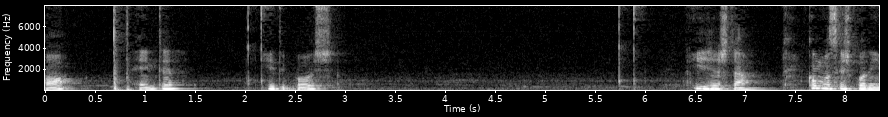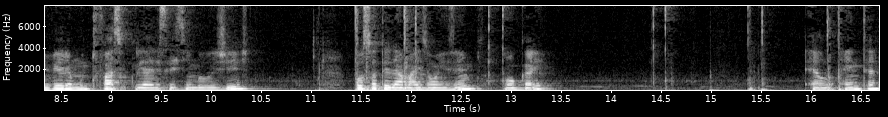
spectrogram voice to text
O, Enter e depois e já está. Como vocês podem ver, é muito fácil criar essas simbologias. Posso até dar mais um exemplo, ok? L, Enter.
